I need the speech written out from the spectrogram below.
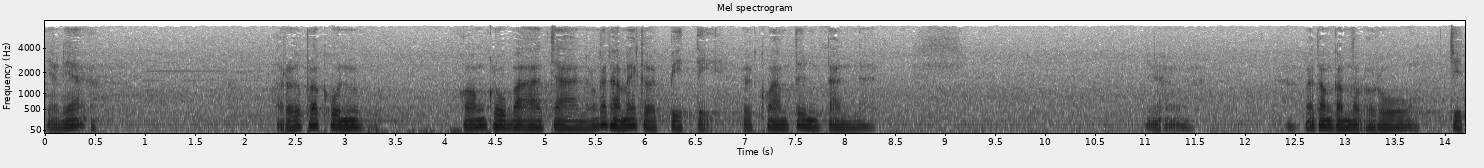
อย่างเนี้ยหรือพระคุณของครูบาอาจารย์ มันก็ทำให้เกิดปิติเกิดความตื้นตันนะก็ต้องกำหนดรู้จิต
